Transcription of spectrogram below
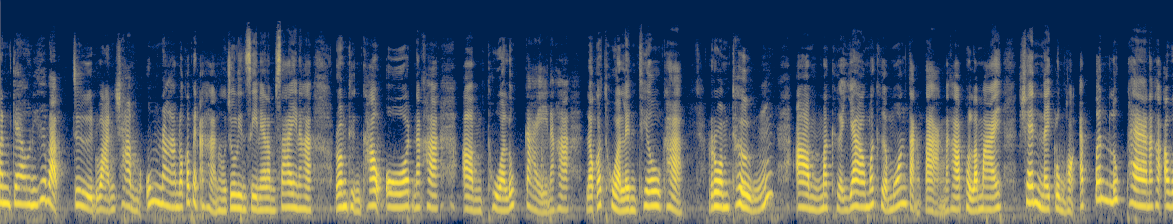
มันแก้วนี้คือแบบจืดหวานฉ่ำอุ้มน้ำแล้วก็เป็นอาหารของจุลินทรีย์ในลำไส้นะคะ รวมถึงข้าวโอ๊ตนะคะถั่วลูกไก่นะคะ แล้วก็ถั่ว lentil ค่ะ รวมถึงมะเขือยาวมะเขือม่วงต่างๆนะคะ ผลไม้เช่นในกลุ่มของแอปเปิลลูกแพรนะคะอะโว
